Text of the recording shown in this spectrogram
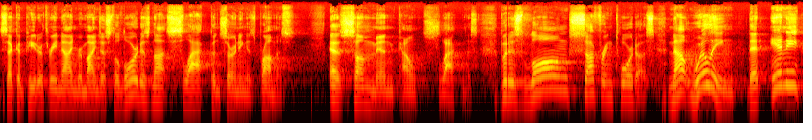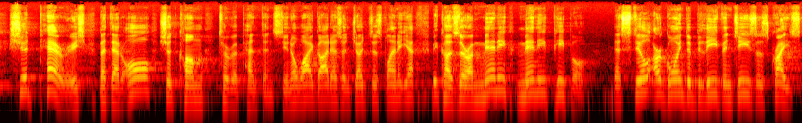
2 Peter 3 9 reminds us the Lord is not slack concerning his promise as some men count slackness, but is long suffering toward us, not willing that any should perish, but that all should come to repentance. You know why God hasn't judged this planet yet? Because there are many, many people that still are going to believe in Jesus Christ.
